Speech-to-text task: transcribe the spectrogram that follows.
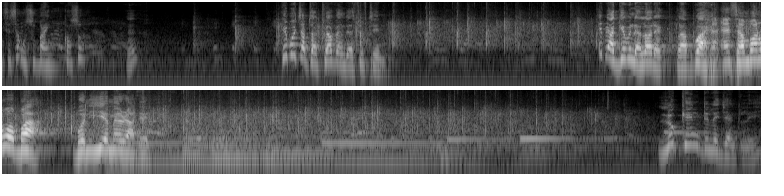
ɛnsesa wo suban kɔ so. Hebrews chapter 12 and verse 15. If you are giving the Lord a clap, go ahead. na nsɛmbɔ no wobɔ a bɔ ne yie ma awurade Looking diligently,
